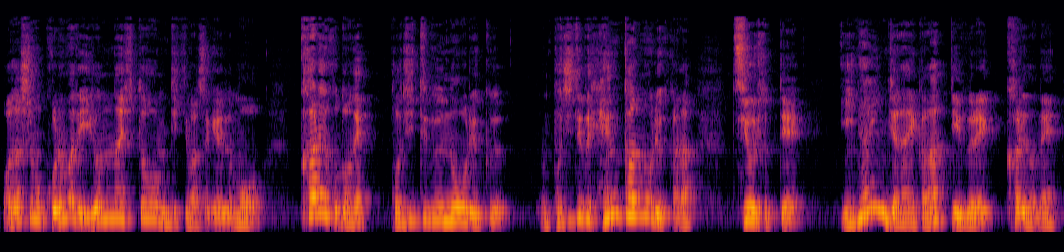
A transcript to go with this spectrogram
私もこれまでいろんな人を見てきましたけれども彼ほどねポジティブ能力ポジティブ変換能力かな強い人っていないんじゃないかなっていうぐらい彼のね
